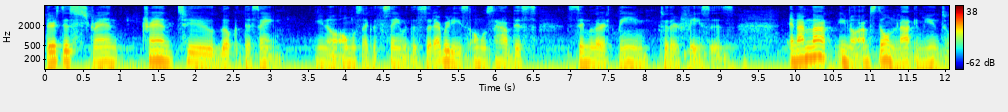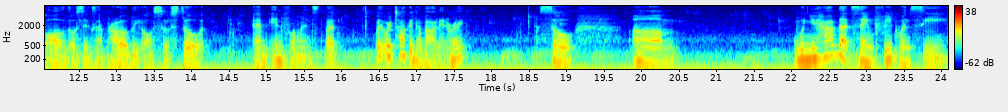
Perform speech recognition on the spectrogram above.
there's this trend trend to look the same. You know, almost like the same. The celebrities almost have this similar theme to their faces. And I'm not, you know, I'm still not immune to all of those things. I probably also still am influenced, but but we're talking about it, right? So, um, when you have that same frequency,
